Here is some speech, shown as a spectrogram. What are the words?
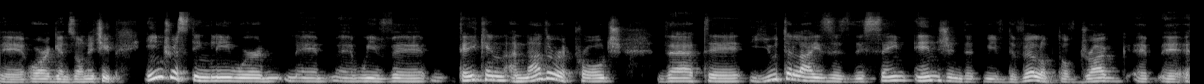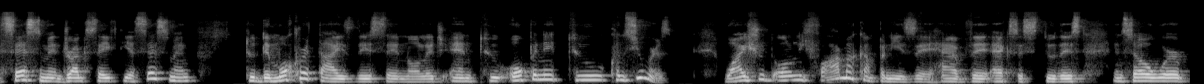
uh, organs on a chip. Interestingly, we're, uh, we've taken another approach that utilizes the same engine that we've developed of drug assessment, drug safety assessment, to democratize this knowledge and to open it to consumers. Why should only pharma companies uh, have uh, access to this? And so we're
